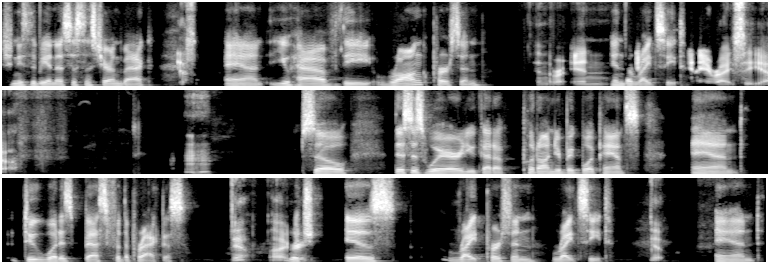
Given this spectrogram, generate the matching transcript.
She needs to be in an assistant's chair in the back. Yes. And you have the wrong person In the in, in the right seat. a right seat, yeah. hmm So this is where you got to put on your big boy pants and do what is best for the practice, Yeah, I agree. which is right person, right seat. And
